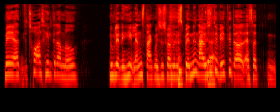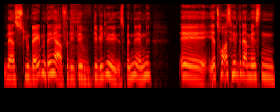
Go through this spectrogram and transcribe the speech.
men jeg, jeg tror også helt det der med... Nu bliver det en helt anden snak, men jeg synes fandme, det er spændende. Nej, jeg synes, Ja. det er vigtigt, og altså, lad os slutte af med det her, fordi det, mm. det er virkelig et spændende emne. Øh, jeg tror også helt det der med sådan...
